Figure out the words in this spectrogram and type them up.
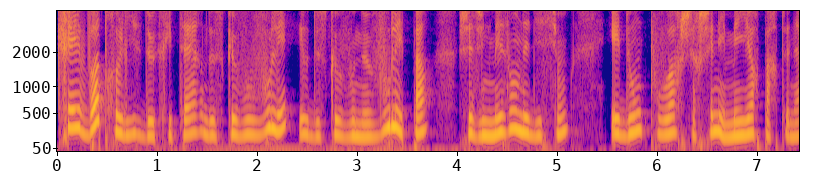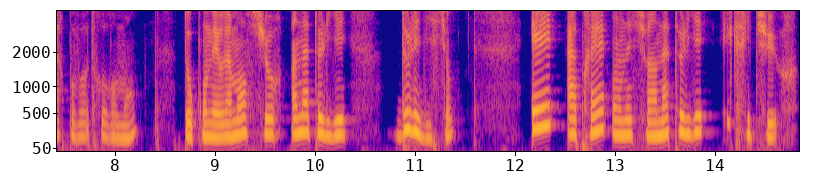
créer votre liste de critères de ce que vous voulez et de ce que vous ne voulez pas chez une maison d'édition et donc pouvoir chercher les meilleurs partenaires pour votre roman. Donc on est vraiment sur un atelier de l'édition. Et après, on est sur un atelier écriture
